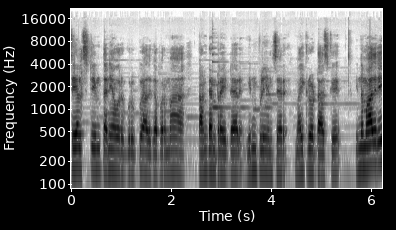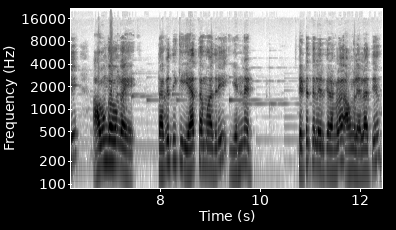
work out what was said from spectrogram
சேல்ஸ் டீம் தனியாக ஒரு குரூப்பு அதுக்கப்புறமா content writer influencer micro task இந்த மாதிரி அவங்கவுங்க தகுதிக்கு ஏற்ற மாதிரி என்ன திட்டத்தில் இருக்கிறாங்களோ அவங்கள எல்லாத்தையும்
